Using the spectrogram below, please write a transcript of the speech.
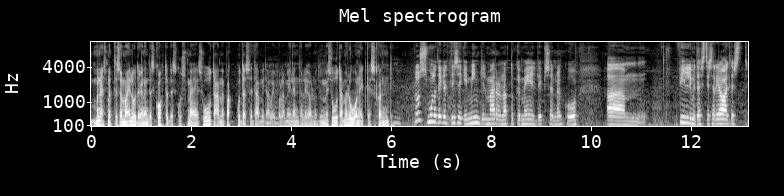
mõnes mõttes oma eludega nendes kohtades, kus me suudame pakkuda seda, mida võib-olla meil endal ei olnud või me suudame luua neid keskkondi. pluss mulle tegelikult isegi mingil määral natuke meeldib see nagu ähm, filmidest ja seriaalidest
